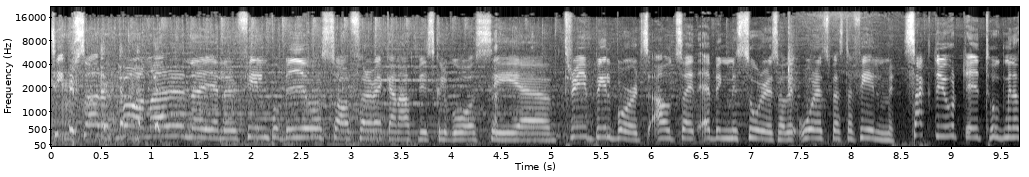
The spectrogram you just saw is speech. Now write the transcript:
tipsar och varnar när det gäller film på bio. Sa förra veckan att vi skulle gå och se eh, Three Billboards Outside Ebbing, Missouri. Så hade årets bästa film. Sagt och gjort, jag tog mina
